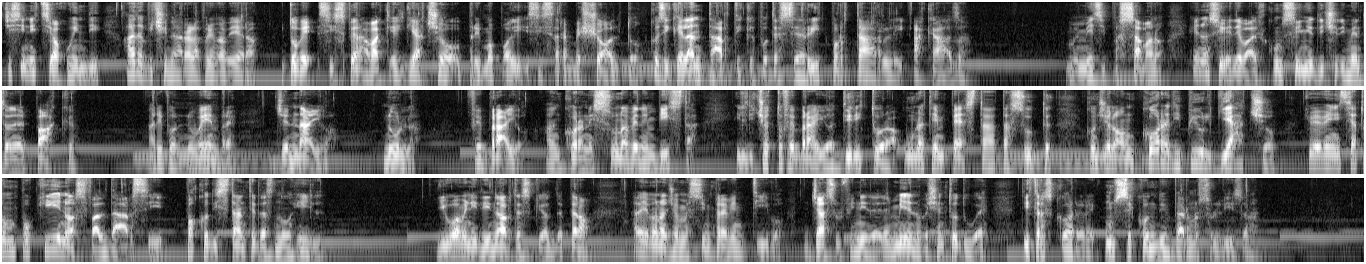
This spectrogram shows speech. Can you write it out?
Ci si iniziò quindi ad avvicinare alla primavera, dove si sperava che il ghiaccio prima o poi si sarebbe sciolto, così che l'Antartic potesse riportarli a casa. Ma i mesi passavano e non si vedeva alcun segno di cedimento nel pack. Arrivò novembre, gennaio, nulla. Febbraio, ancora nessuna vela in vista. Il 18 febbraio addirittura una tempesta da sud congelò ancora di più il ghiaccio che aveva iniziato un pochino a sfaldarsi poco distante da Snow Hill. Gli uomini di Nordenskjöld però avevano già messo in preventivo, già sul finire del 1902, di trascorrere un secondo inverno sull'isola.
